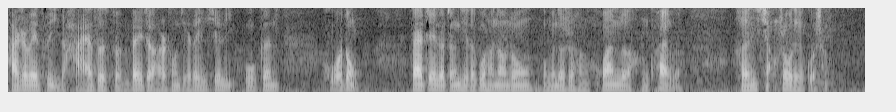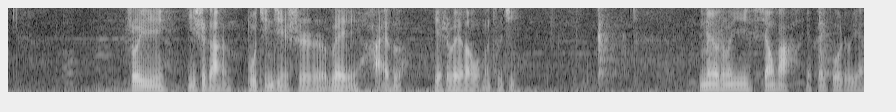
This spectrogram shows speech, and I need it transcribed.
还是为自己的孩子准备着儿童节的一些礼物跟活动。在这个整体的过程当中，我们都是很欢乐、很快乐、很享受的一个过程。所以，仪式感不仅仅是为孩子，也是为了我们自己。你们有什么一想法，也可以给我留言。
